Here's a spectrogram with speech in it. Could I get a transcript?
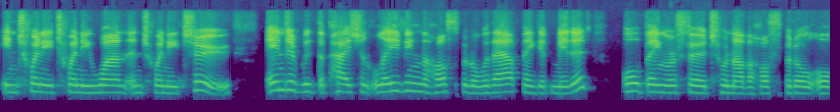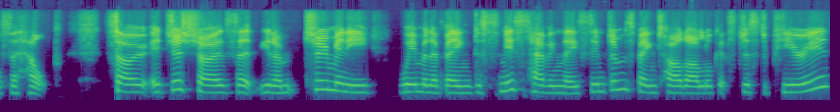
in 2021 and 22 ended with the patient leaving the hospital without being admitted or being referred to another hospital or for help. So it just shows that, you know, too many women are being dismissed having these symptoms, being told, oh, look, it's just a period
